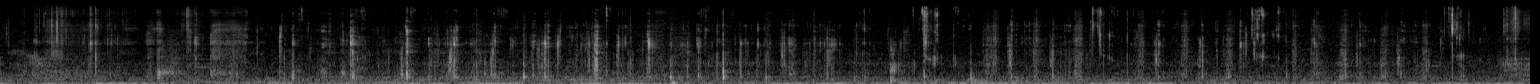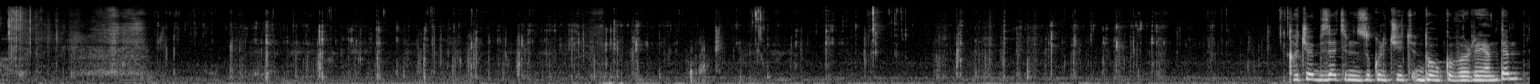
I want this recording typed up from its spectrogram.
Хочу обязательно заключить договор ренты.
